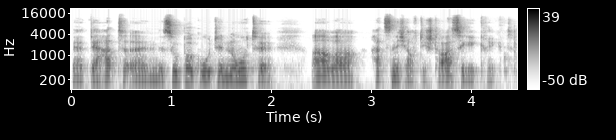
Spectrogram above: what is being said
der, der hat eine super gute Note, aber hat es nicht auf die Straße gekriegt.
